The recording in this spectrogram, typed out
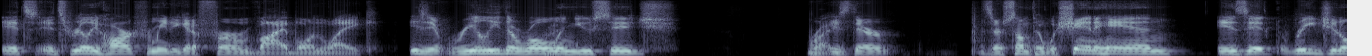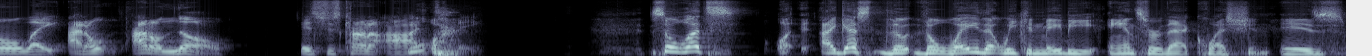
It's it's really hard for me to get a firm vibe on like is it really the role right. and usage? Right. Is there is there something with Shanahan? Is it regional? Like I don't I don't know. It's just kind of odd well, to me. So let's I guess the the way that we can maybe answer that question is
